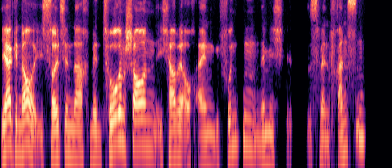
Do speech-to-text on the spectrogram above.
Ja, genau. Ich sollte nach Mentoren schauen. Ich habe auch einen gefunden, nämlich Sven Franzen.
